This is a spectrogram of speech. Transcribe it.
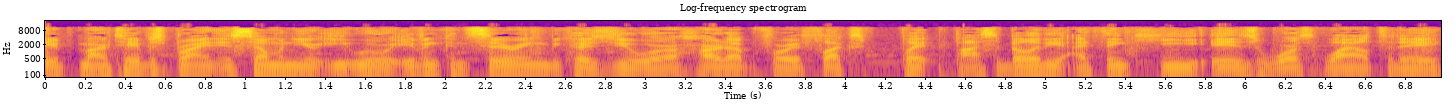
if Martavis Bryant is someone we were even considering because you were hard up for a flex possibility, I think he is worthwhile today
